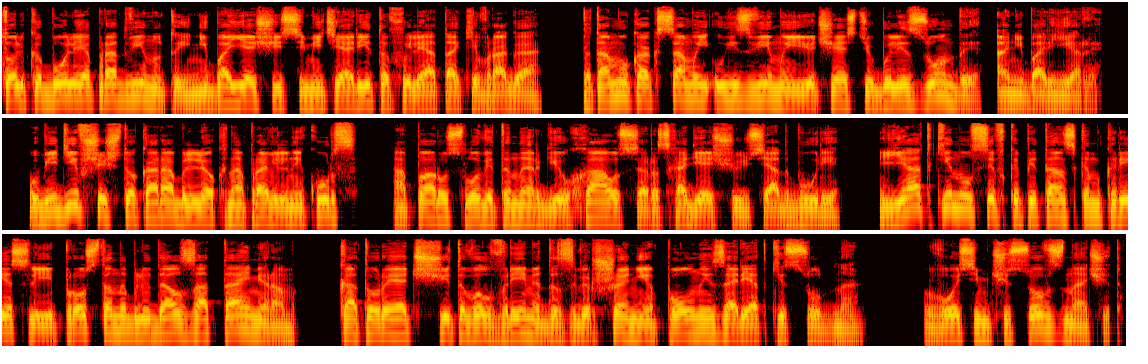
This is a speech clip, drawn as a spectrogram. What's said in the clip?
только более продвинутый, не боящийся метеоритов или атаки врага, потому как самой уязвимой ее частью были зонды, а не барьеры. Убедившись, что корабль лег на правильный курс, а парус ловит энергию хаоса, расходящуюся от бури, я откинулся в капитанском кресле и просто наблюдал за таймером, который отсчитывал время до завершения полной зарядки судна. Восемь часов, значит?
